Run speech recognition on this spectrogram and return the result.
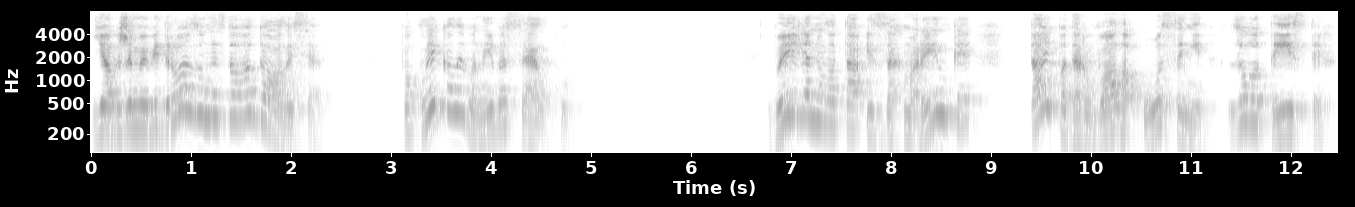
Як же ми відразу не здогадалися, покликали вони веселку. Виглянула та із-за хмаринки та й подарувала осені золотистих,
